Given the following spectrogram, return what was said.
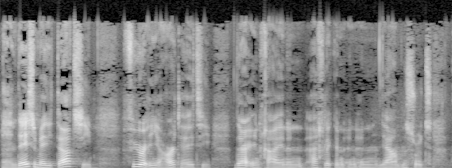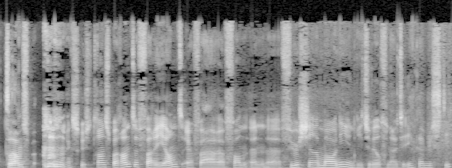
En deze meditatie, Vuur in je hart heet die. Daarin ga je een, eigenlijk een, een, een, ja, een soort trans, transparante variant ervaren van een uh, vuurceremonie, een ritueel vanuit de Inca-mystiek.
